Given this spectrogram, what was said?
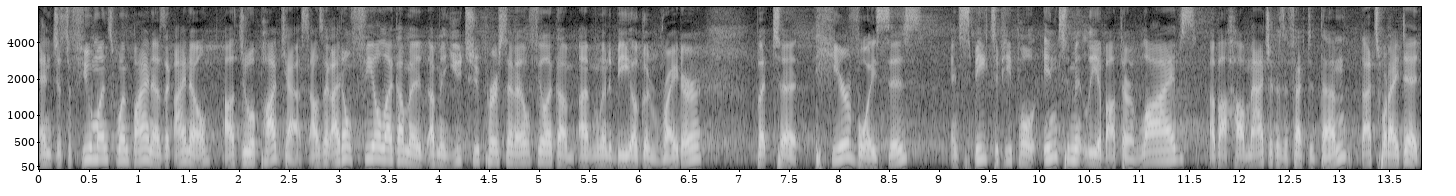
And just a few months went by, and I was like, I know, I'll do a podcast. I was like, I don't feel like I'm a, I'm a YouTube person. I don't feel like I'm, I'm going to be a good writer. But to hear voices and speak to people intimately about their lives, about how magic has affected them, that's what I did.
